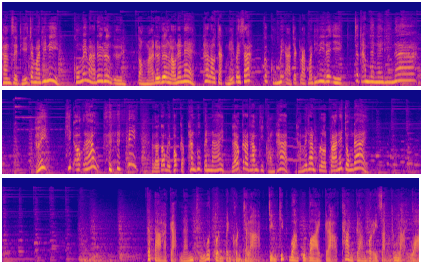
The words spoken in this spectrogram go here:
ท่านเศรษฐีจะมาที่นี่ คงไม่มาด้วยเรื่องอื่น ต้องมาด้วยเรื่องเราแน่ๆ ถ้าเราจากหนีไปซะ ก็คงไม่อาจจะกลับมาที่นี่ได้อีก จะทำยังไงดีนะ เฮ้ย คิดออกแล้ว เราต้องไปพบกับท่านผู้เป็นนาย แล้วกระทำกิจของทาสทำให้ท่านโปรดปรานให้จงได้ กตาหากะนั้นถือว่าตนเป็นคนฉลาด จึงคิดวางอุบายกล่าวท่ามกลางบริษัททั้งหลายว่า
